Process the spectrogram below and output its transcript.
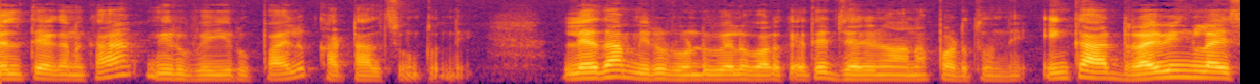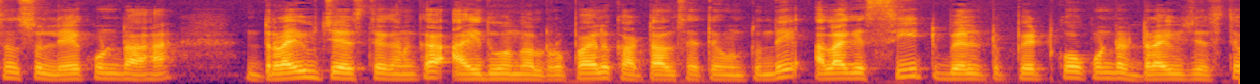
వెళ్తే కనుక మీరు వెయ్యి రూపాయలు కట్టాల్సి ఉంటుంది. లేదా మీరు రెండు వేల వరకు అయితే జరిమానా పడుతుంది. ఇంకా డ్రైవింగ్ లైసెన్స్ లేకుండా డ్రైవ్ చేస్తే కనుక ఐదు వందల రూపాయలు కట్టాల్సి అయితే ఉంటుంది. అలాగే సీట్ బెల్ట్ పెట్టుకోకుండా డ్రైవ్ చేస్తే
